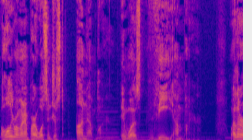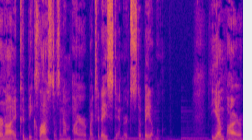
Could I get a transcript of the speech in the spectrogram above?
the Holy Roman Empire wasn't just an empire, it was the empire. Whether or not it could be classed as an empire by today's standards is debatable. The empire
